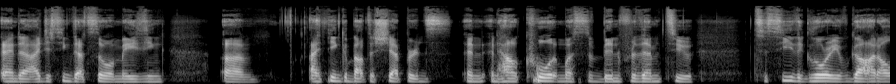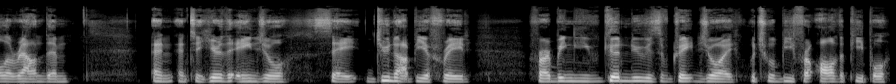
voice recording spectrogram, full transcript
and uh, I just think that's so amazing. Um, I think about the shepherds and, and how cool it must have been for them to to see the glory of God all around them and, and to hear the angel say, Do not be afraid, for I bring you good news of great joy, which will be for all the people.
